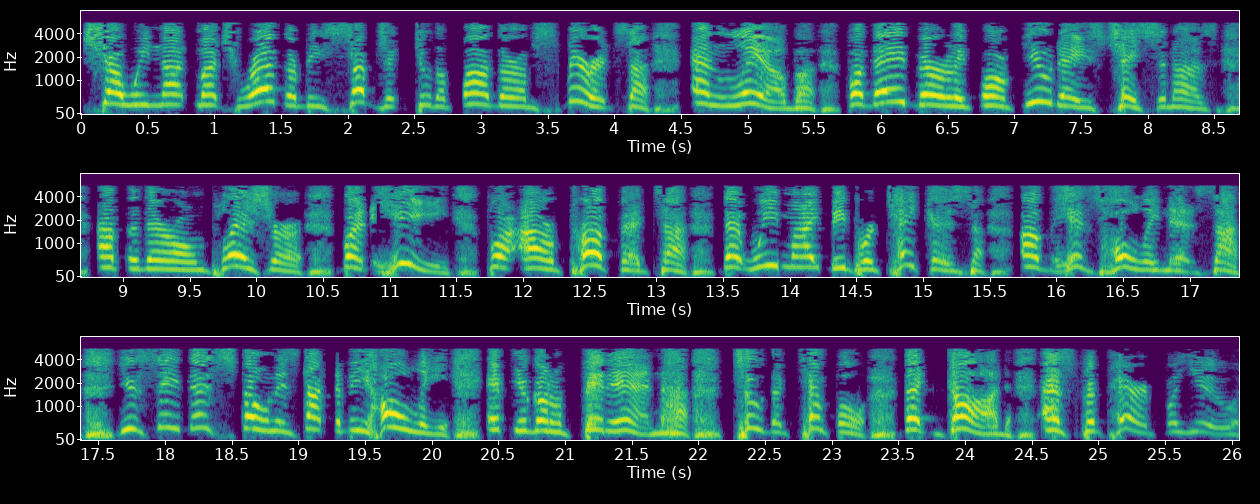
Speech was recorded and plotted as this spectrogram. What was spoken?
Shall we not not much rather be subject to the Father of spirits uh, and live? For they verily for a few days chasten us after their own pleasure, but he for our profit uh, that we might be partakers of his holiness. Uh, you see, this stone has got to be holy if you're going to fit in to the temple that God has prepared for you.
